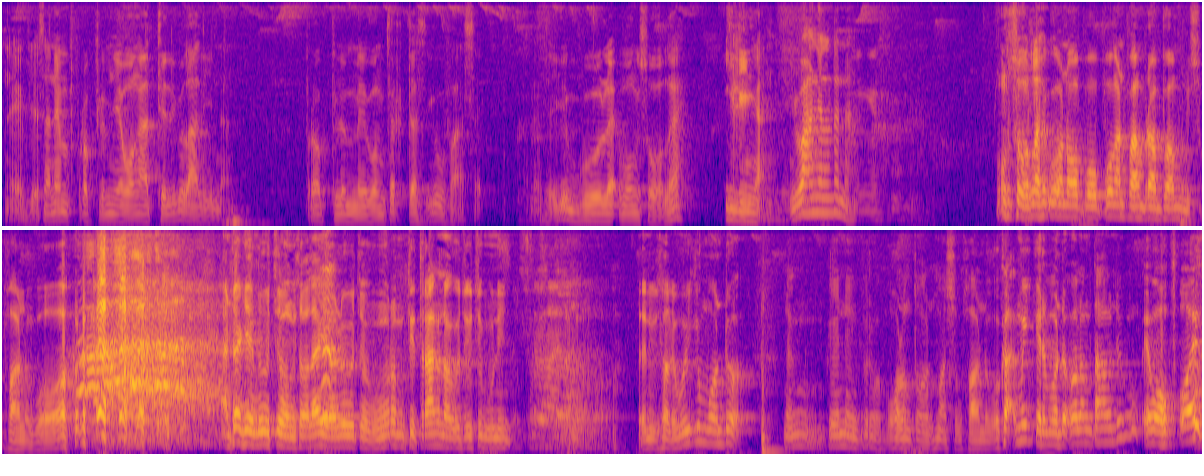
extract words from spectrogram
Nah, biasanya problemnya wong adil itu lalinan. Problemnya wong cerdas itu fase. Nah, saya golek wong soleh, ilingan. Itu angel tenan. Wong soleh ku ana apa-apa kan paham paham subhanallah. Ada yang lucu wong soleh ya lucu. Orang diterangno ujug-ujug muni. Dan misalnya, wih, ini mondok yang kene bro, walang tahun mas subhanallah. Gak mikir mondok walang tahun itu, eh apa ya?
